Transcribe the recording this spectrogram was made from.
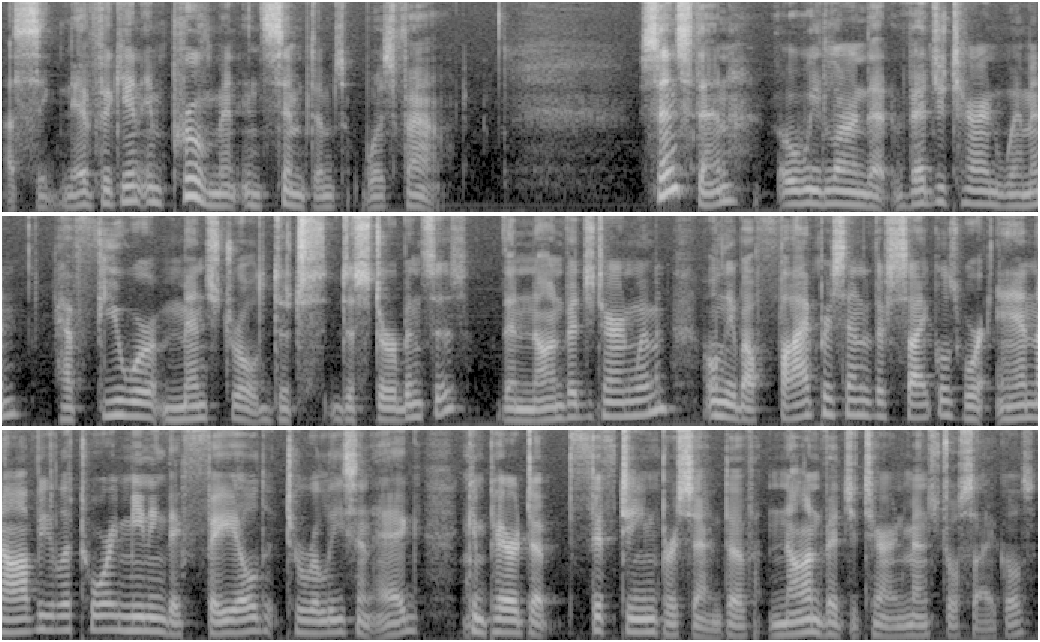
a significant improvement in symptoms was found. Since then, we learned that vegetarian women have fewer menstrual dis disturbances than non-vegetarian women. Only about 5% of their cycles were anovulatory, meaning they failed to release an egg, compared to 15% of non-vegetarian menstrual cycles.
